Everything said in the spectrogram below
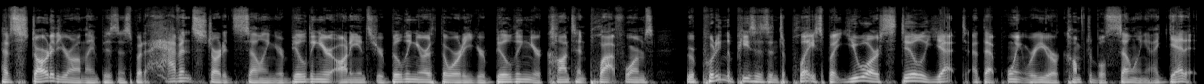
have started your online business but haven't started selling. You're building your audience, you're building your authority, you're building your content platforms, you're putting the pieces into place, but you are still yet at that point where you are comfortable selling. I get it.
